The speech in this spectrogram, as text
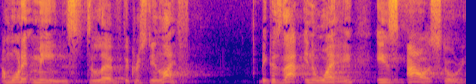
and what it means to live the Christian life. Because that, in a way, is our story.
